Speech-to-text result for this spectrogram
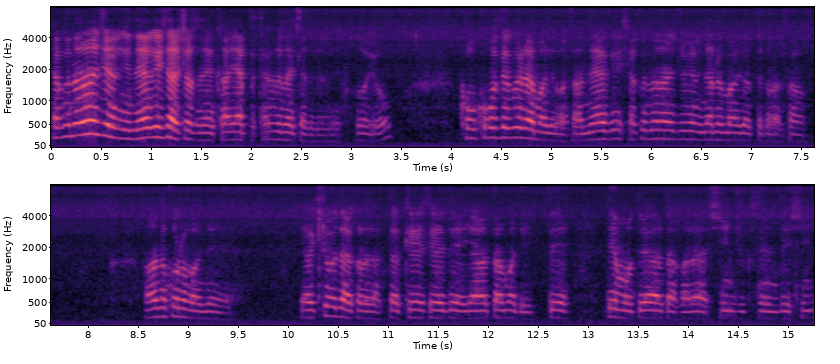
170円に値上げしたらちょっとね、やっぱ高くなっちゃったけどね、そうよ。高校生ぐらいまではさ、値上げ170円になる前だったからさ、あの頃はね、焼き鳥台からだったら京成で八幡まで行って、で、元八幡から新宿線で新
